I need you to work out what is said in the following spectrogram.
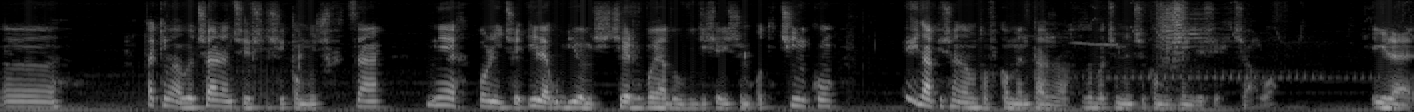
Yy, taki mały challenge, jeśli się komuś chce. Niech policzy, ile ubiłem ścierwojadów w dzisiejszym odcinku. I napisze nam to w komentarzach. Zobaczymy, czy komuś będzie się chciało. Ile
